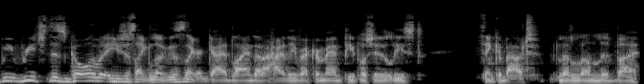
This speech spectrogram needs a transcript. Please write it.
we reach this goal. He's just like, look, this is like a guideline that I highly recommend people should at least think about, let alone live by.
